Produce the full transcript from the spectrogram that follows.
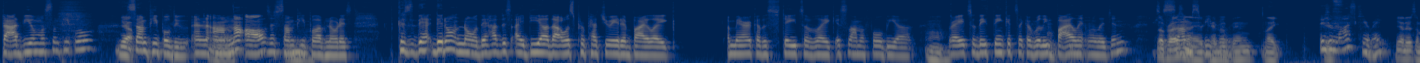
bad view of Muslim people. Yeah. Some people do, and um, Yeah. not all. Just some people I've noticed because they they don't know. They have this idea that was perpetuated by like America, the states of like Islamophobia, right? So they think it's like a really violent religion. Some Surprisingly, have you been like? there's a mosque here, right? Yeah, there's a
